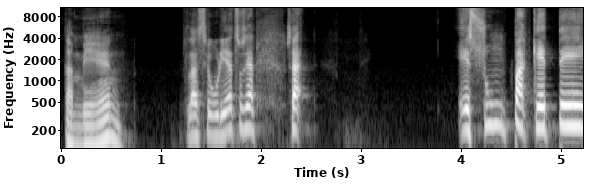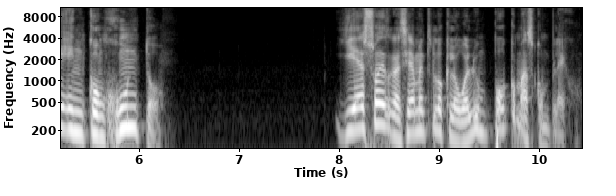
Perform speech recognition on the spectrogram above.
También. la Seguridad Social. O sea, es un paquete en conjunto. Y eso, desgraciadamente, es lo que lo vuelve un poco más complejo.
